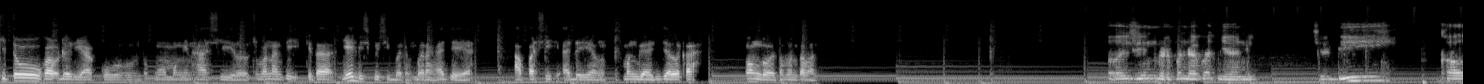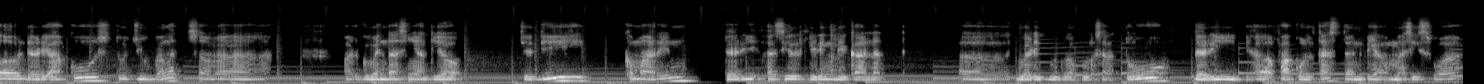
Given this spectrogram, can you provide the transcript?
Gitu kalau dari aku untuk ngomongin hasil. Cuma nanti kita ya diskusi bareng-bareng aja ya. Apa sih ada yang mengganjal kah monggo teman-teman. Oh, izin berpendapat ya nih jadi kalau dari aku setuju banget sama argumentasinya Tio. Jadi kemarin dari hasil hearing dekanat eh, 2021 dari pihak fakultas dan pihak mahasiswa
